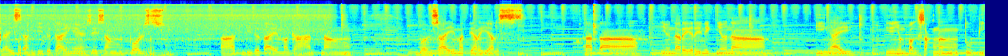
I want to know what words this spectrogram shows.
Guys, andito tayo ngayon sa isang falls at dito tayo maghahunt ng bonsai materials at ah, yung naririnig nyo na ingay yun yung bagsak ng tubig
